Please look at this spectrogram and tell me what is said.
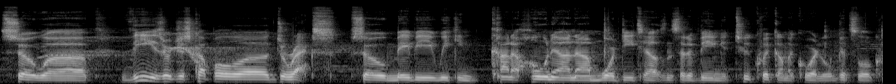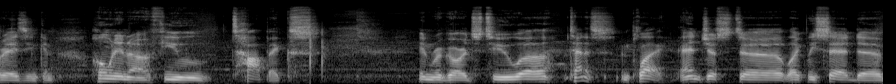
So uh, these are just a couple uh, directs. So maybe we can kind of hone in on uh, more details instead of being too quick on the court. It gets a little crazy and can hone in on a few topics in regards to uh, tennis and play. And just uh, like we said, uh,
